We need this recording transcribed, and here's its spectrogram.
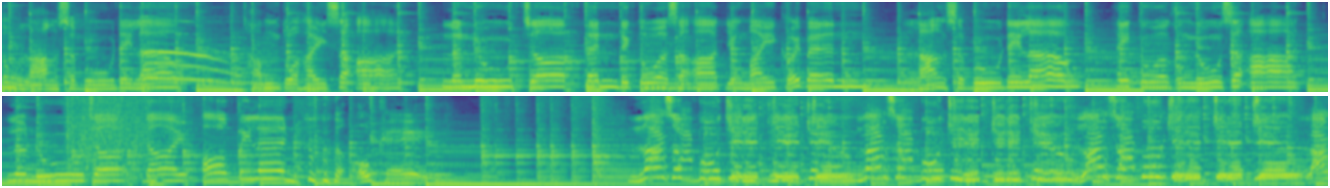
ต้องล้างสบู่ได้แล้วทำตัวให้สะอาด และหนูจะเป็นเด็กตัวสะอาดยังไม่เคยเป็น ล้างสบู่ได้แล้ว ให้ตัวของหนูสะอาด แล้วหนูจะได้ออกไปเล่น โอเคล้างสบู่จิดจิดจิวล้างสบู่จิดจิดจิวล้างสบู่จิดจิดจิวล้าง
